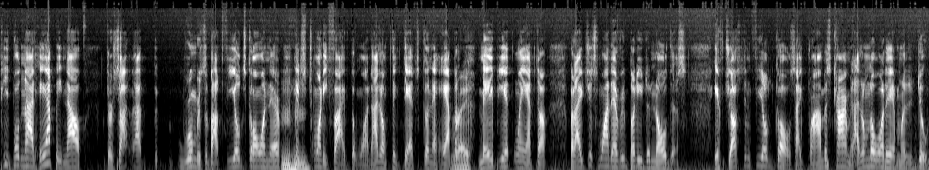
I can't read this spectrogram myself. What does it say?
people not happy now. There's uh, uh, rumors about Fields going there. It's 25 to one. I don't think that's going to happen. Right. Maybe Atlanta, but I just want everybody to know this. If Justin Field goes, I promise Carmen, I don't know what I'm going to do.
